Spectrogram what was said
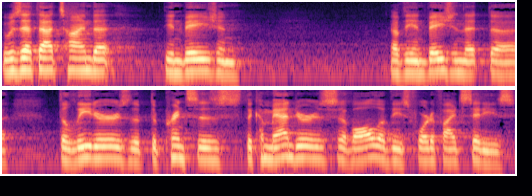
It was at that time that the invasion, of the invasion, that the, the leaders, the, the princes, the commanders of all of these fortified cities,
